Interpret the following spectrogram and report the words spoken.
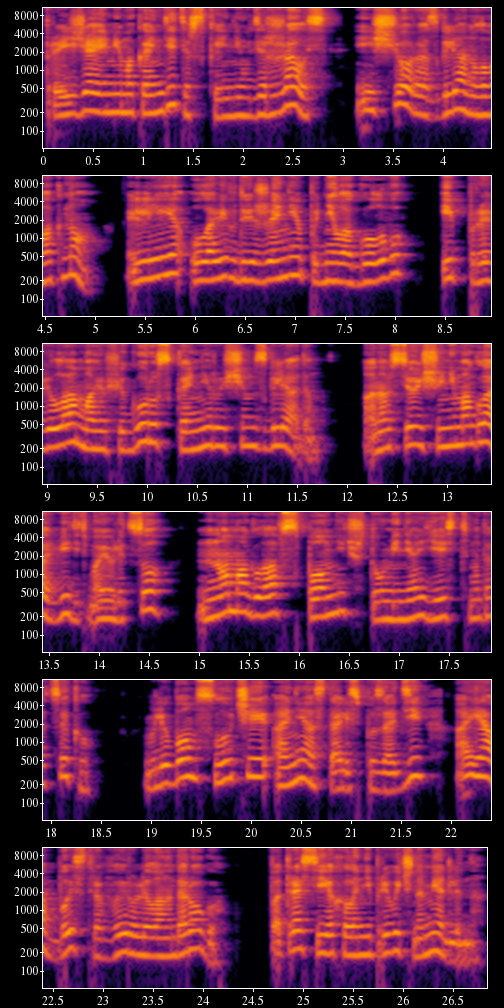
Проезжая мимо кондитерской, не удержалась и еще раз глянула в окно. Лия, уловив движение, подняла голову и провела мою фигуру сканирующим взглядом. Она все еще не могла видеть мое лицо, но могла вспомнить, что у меня есть мотоцикл. В любом случае они остались позади, а я быстро вырулила на дорогу. По трассе ехала непривычно медленно,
